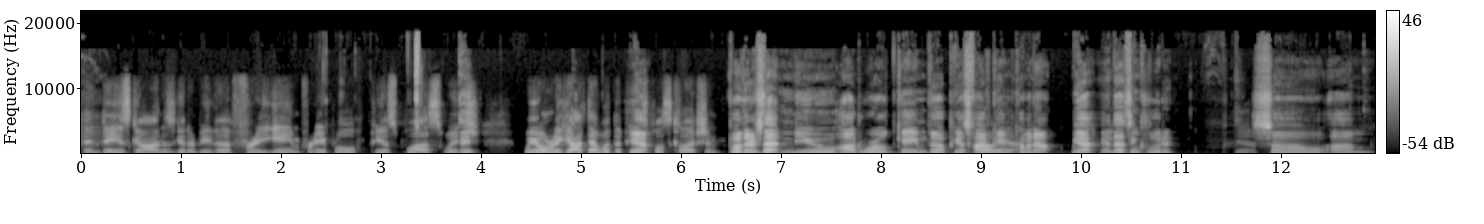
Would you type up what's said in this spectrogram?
and Days Gone is going to be the free game for April PS Plus, which Did- we already got that with the PS Yeah. Plus collection. But there's that new Oddworld game, the PS5 Oh, game yeah. coming out. Yeah, and that's included. Yeah. So, um,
